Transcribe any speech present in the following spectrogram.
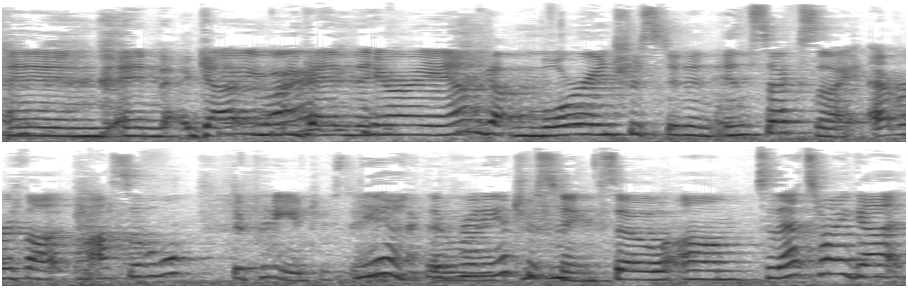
and and got here and here I am. Got more interested in insects than I ever thought possible. They're pretty interesting. Yeah, they're pretty interesting. So um, so that's how I got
